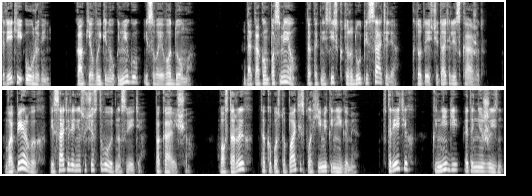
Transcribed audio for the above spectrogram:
Третий уровень. Как я выкинул книгу из своего дома. Да как он посмел так отнестись к труду писателя, кто-то из читателей скажет. Во-первых, писатели не существуют на свете, пока еще. Во-вторых, так и поступайте с плохими книгами. В-третьих, книги – это не жизнь,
